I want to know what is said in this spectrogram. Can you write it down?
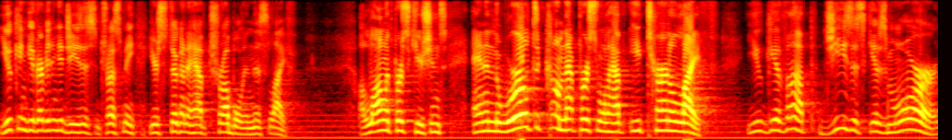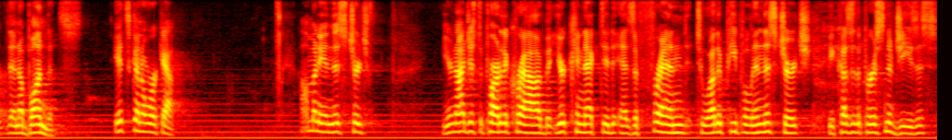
You can give everything to Jesus, and trust me, you're still going to have trouble in this life. Along with persecutions, and in the world to come, that person will have eternal life. You give up, Jesus gives more than abundance. It's going to work out. How many in this church you're not just a part of the crowd, but you're connected as a friend to other people in this church because of the person of Jesus.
